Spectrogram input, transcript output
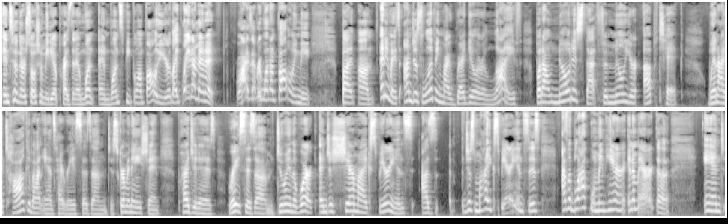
into their social media presence. And, and once people unfollow you, you're like, wait a minute, why is everyone unfollowing me? But um anyways, I'm just living my regular life, but I'll notice that familiar uptick when I talk about anti racism, discrimination, prejudice, racism, doing the work, and just share my experience as just my experiences as a Black woman here in America. And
